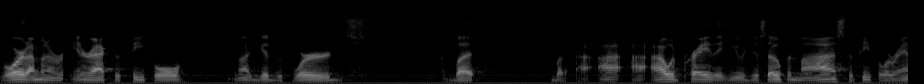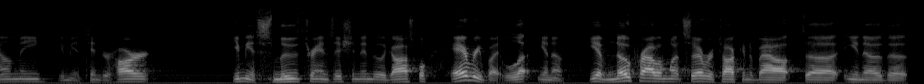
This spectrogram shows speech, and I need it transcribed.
Lord, I'm going to interact with people. I'm not good with words, but but I, I, I would pray that you would just open my eyes to people around me, give me a tender heart, give me a smooth transition into the gospel. Everybody, you know, you have no problem whatsoever talking about, uh, you know, the,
